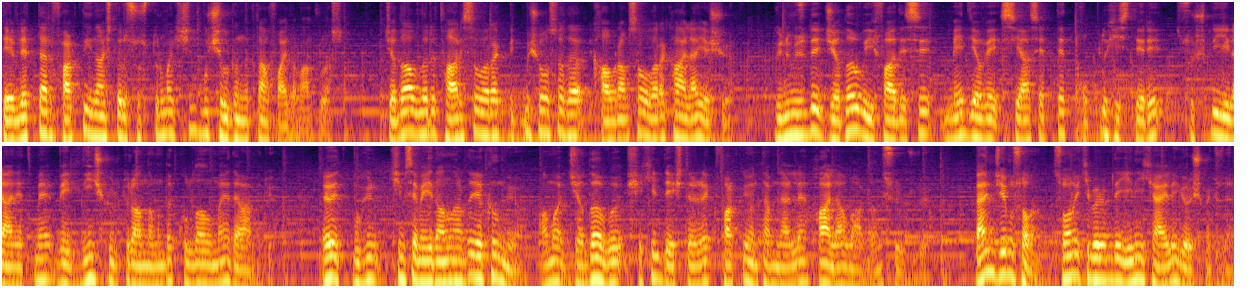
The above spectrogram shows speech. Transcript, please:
Devletler farklı inançları susturmak için bu çılgınlıktan faydalandılar. Cadı avları tarihsel olarak bitmiş olsa da kavramsal olarak hala yaşıyor. Günümüzde cadı avı ifadesi medya ve siyasette toplu hisleri suçlu ilan etme ve linç kültürü anlamında kullanılmaya devam ediyor. Evet bugün kimse meydanlarda yakılmıyor ama cadı avı şekil değiştirerek farklı yöntemlerle hala varlığını sürdürüyor. Ben Cem Usalan. Sonraki bölümde yeni hikayeyle görüşmek üzere.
